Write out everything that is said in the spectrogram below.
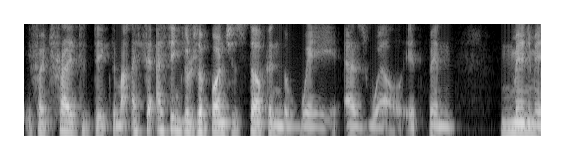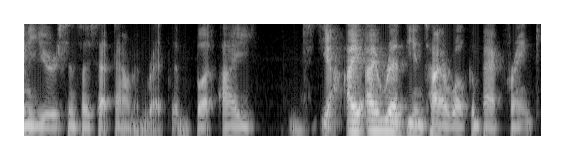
if I tried to dig them out. I, th I think there's a bunch of stuff in the way as well. It's been many, many years since I sat down and read them. But I, yeah, I, I read the entire Welcome Back, Frank,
